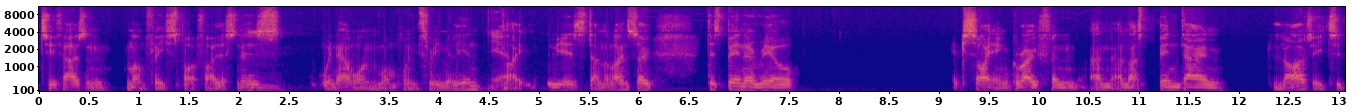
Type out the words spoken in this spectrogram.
2,000 monthly Spotify listeners. We're now on 1.3 million, Yeah. like two years down the line. So there's been a real exciting growth, and and and that's been down largely to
